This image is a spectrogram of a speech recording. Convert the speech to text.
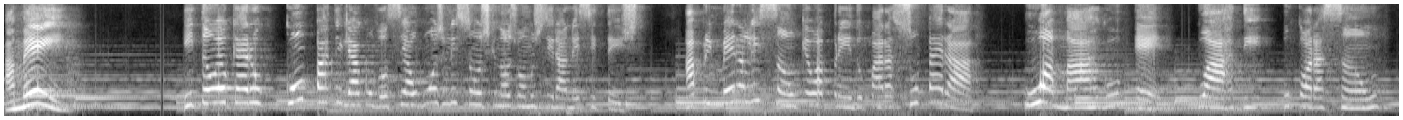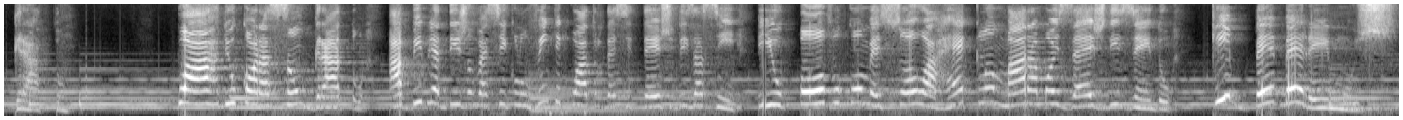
Amém? Então eu quero compartilhar com você algumas lições que nós vamos tirar nesse texto. A primeira lição que eu aprendo para superar o amargo é guarde o coração grato. Guarde o coração grato. A Bíblia diz no versículo 24 desse texto, diz assim: "E o povo começou a reclamar a Moisés dizendo: Que beberemos?"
